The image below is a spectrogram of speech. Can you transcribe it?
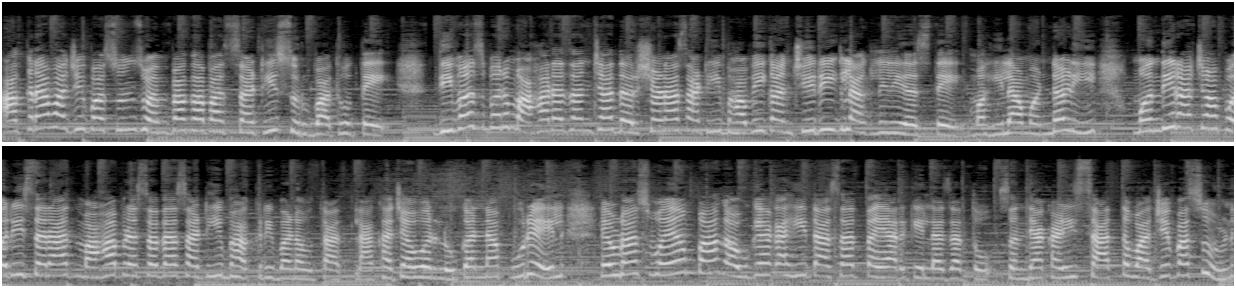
अकरा वाजेपासून स्वयंपाकासाठी सुरुवात होते. दिवसभर महाराजांच्या दर्शनासाठी भाविकांची रीग लागलेली असते. महिला मंडळी मंदिराच्या परिसरात महाप्रसादासाठी भाकरी बनवतात. लाखाच्या वर लोकांना पुरेल एवढा स्वयंपाक अवघ्या काही तासात तयार केला जातो. संध्याकाळी सात वाजेपासून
